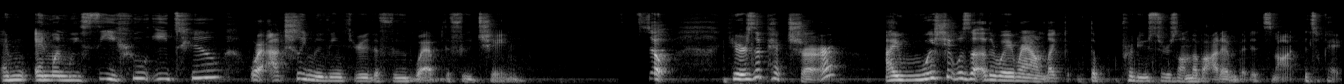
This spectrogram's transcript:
And, and when we see who eats who, we're actually moving through the food web, the food chain. So here's a picture. I wish it was the other way around, like the producers on the bottom, but it's not. It's okay.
